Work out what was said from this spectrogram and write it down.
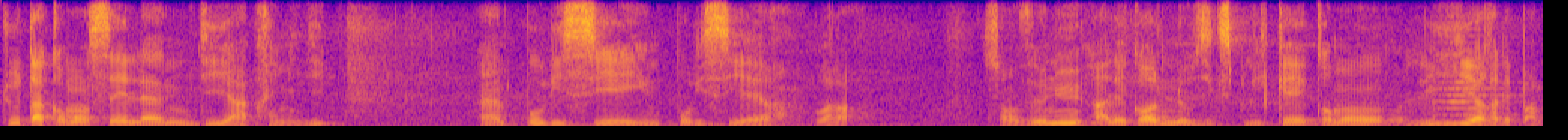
Tout a commencé lundi après-midi. Un policier et une policière, voilà, sont venus à l'école nous expliquer comment lire les panneaux,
